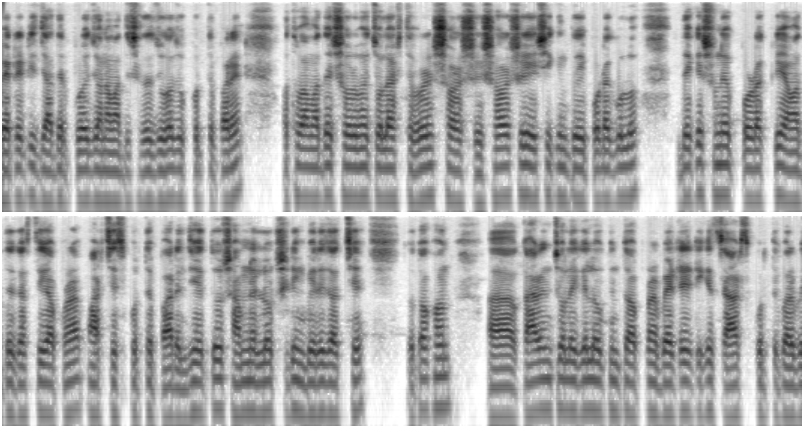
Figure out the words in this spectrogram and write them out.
ব্যাটারিটি যাদের প্রয়োজন আমাদের সাথে যোগাযোগ করতে পারেন অথবা আমাদের শোরুমে চলে আসতে পারেন সরাসরি। সরাসরি এসে কিন্তু এই প্রোডাক্টগুলো দেখে শুনে প্রোডাক্টটি আমাদের কাছ থেকে আপনারা পারচেস করতে পারেন। যেহেতু সামনে লোডশেডিং বেড়ে যাচ্ছে, তো তখন কারেন্ট চলে গেলেও কিন্তু আপনার ব্যাটারিটিকে চার্জ করতে পারবে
